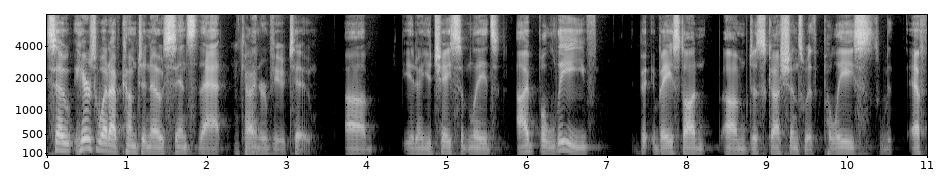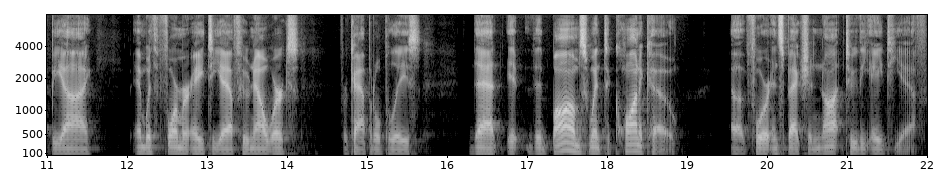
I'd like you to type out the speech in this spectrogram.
So here's what I've come to know since that okay. interview, too. Uh, you know, you chase some leads. I believe, b- based on um, discussions with police, with FBI, and with former ATF who now works for Capitol Police, that it, the bombs went to Quantico uh, for inspection, not to the ATF.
